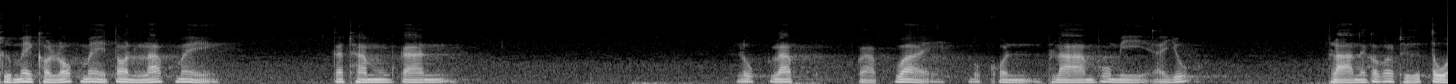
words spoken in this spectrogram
คือไม่เคารพไม่ต้อนรับไม่กระทำการ ลุกลับกับไหว้บุคคลพราหมณ์ผู้มีอายุ พราหมณ์นั้นก็ก็ถือตัว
